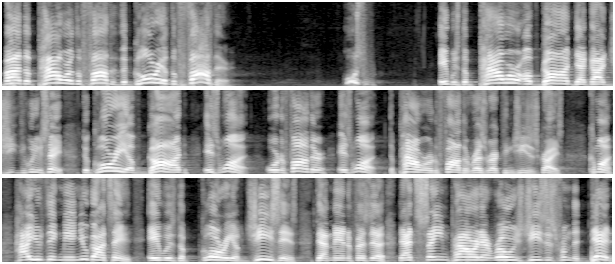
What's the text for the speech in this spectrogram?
by the power of the Father, the glory of the Father. Who's it was the power of God that got what do you say? The glory of God is what? Or the Father is what? The power of the Father resurrecting Jesus Christ. Come on. How you think me and you got saved? It was the glory of Jesus that manifested. That same power that rose Jesus from the dead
